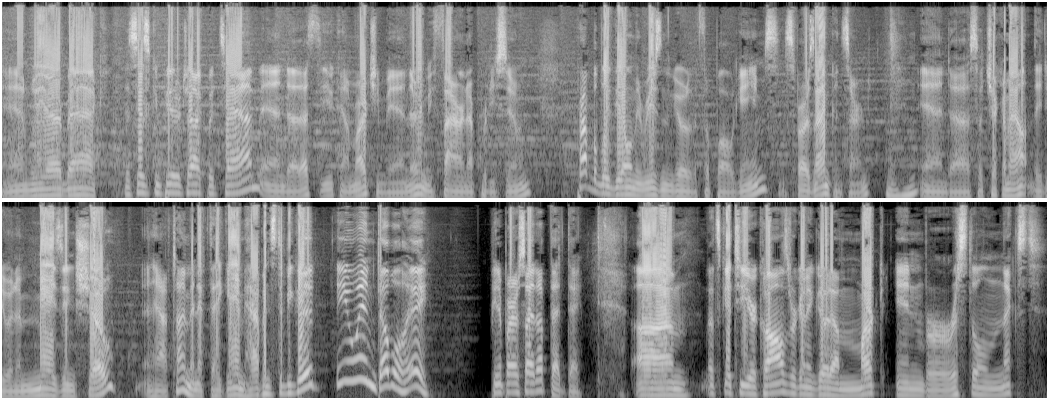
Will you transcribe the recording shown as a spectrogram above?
And we are back. This is Computer Talk with Tad, and uh, that's the UConn Marching Band. They're going to be firing up pretty soon. Probably the only reason to go to the football games, as far as I'm concerned. And uh, so check them out. They do an amazing show at halftime, and if that game happens to be good, you win double. Hey, peanut butter side up that day. Um, let's get to your calls. We're going to go to Mark in Bristol next.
